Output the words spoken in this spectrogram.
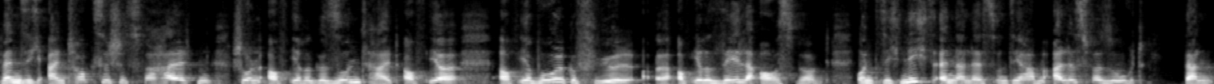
Wenn sich ein toxisches Verhalten schon auf ihre Gesundheit, auf ihr, auf ihr Wohlgefühl, äh, auf ihre Seele auswirkt und sich nichts ändern lässt und sie haben alles versucht, dann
